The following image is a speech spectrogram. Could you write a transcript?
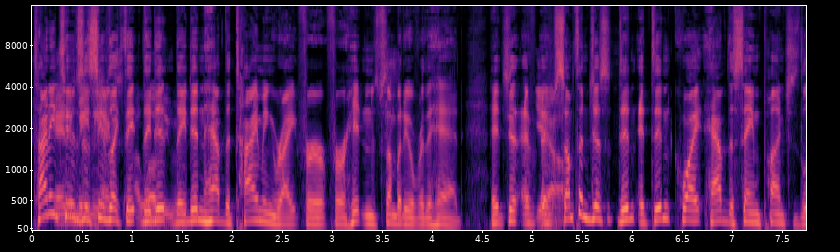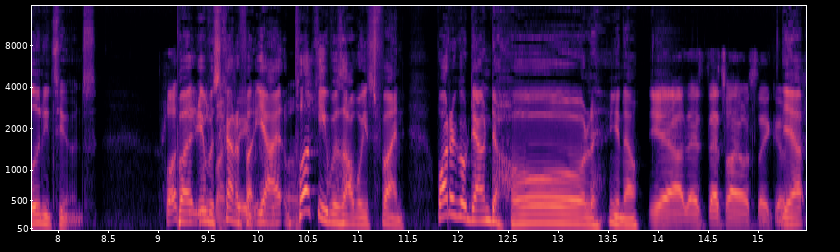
Tiny Toons, it seems like they, they did they didn't have the timing right for for hitting somebody over the head. It just if, Yeah. if something just didn't it didn't quite have the same punch as Looney Tunes. Plucky but it was kind of fun. Yeah, bunch. Plucky was always fun. Water go down to hole, you know. Yeah, that's that's what I always think of. Yep.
